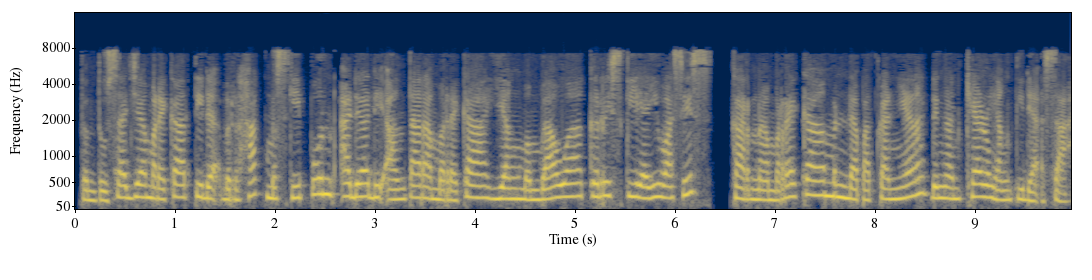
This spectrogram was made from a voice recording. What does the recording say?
Tentu saja mereka tidak berhak meskipun ada di antara mereka yang membawa keris Kiai Wasis, karena mereka mendapatkannya dengan cara yang tidak sah.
